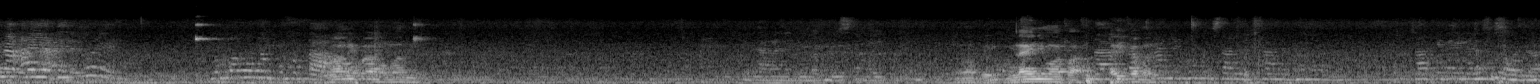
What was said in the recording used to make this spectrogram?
inaaya dito eh. Nung mangunang pumunta. Mami pa mo, mami. Kailangan natin mag-lose ng weight. Okay, hilahin niyo mga pa. Ay, na soda.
